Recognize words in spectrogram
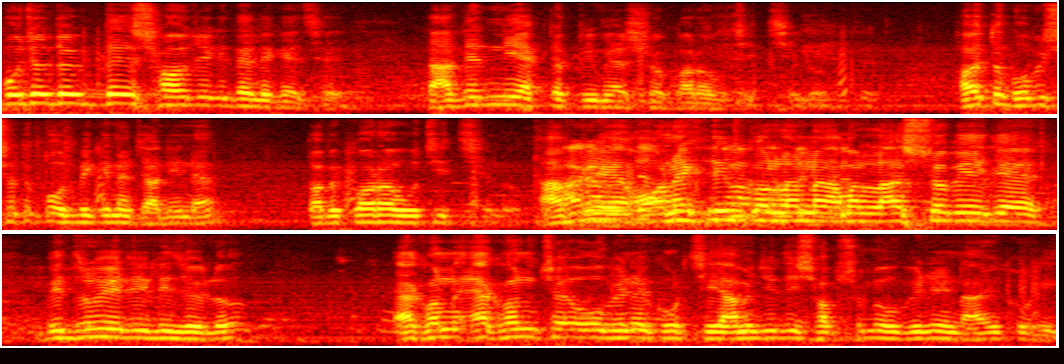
প্রযোজকদের সহযোগিতা লেগেছে তাদের নিয়ে একটা প্রিমিয়ার শো করা উচিত ছিল। হয়তো ভবিষ্যতে করবে কিনা জানি না তবে করা উচিত ছিল। আপনি অনেকদিন করলাম না আমার লাস্ট ছবি এই যে বিদ্রোহী রিলিজ হইল। এখন এখন অভিনয় করছি। আমি যদি সবসময় অভিনয় নাই করি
